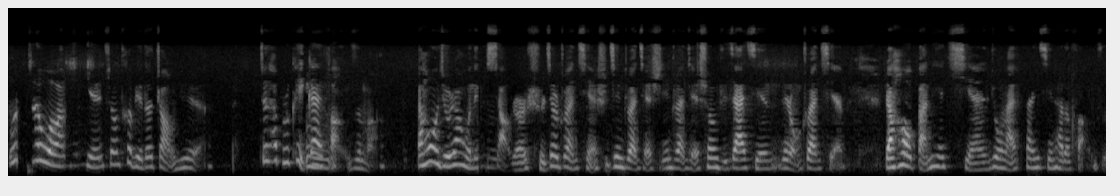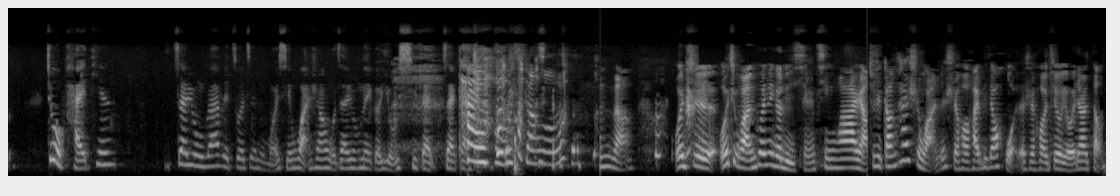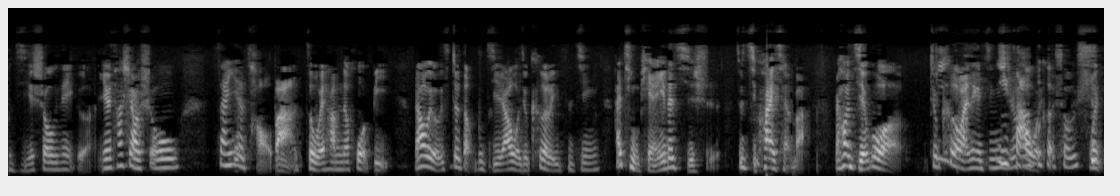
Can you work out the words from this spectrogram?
我觉得我人生特别的找虐，就他不是可以盖嗯房子吗？然后我就让我那个小人使劲赚钱，使劲赚钱，使劲赚钱，升职加薪那种赚钱，然后把那些钱用来翻新他的房子。就我白天在用 Revit 做建筑模型，晚上我在用那个游戏在在干。太好笑了。真的，我只我只玩过那个旅行青蛙，然后就是刚开始玩的时候还比较火的时候，就有点等不及收那个，因为它是要收三叶草吧作为他们的货币。然后我有一次就等不及，然后我就氪了一次金，还挺便宜的，其实就几块钱吧。然后结果就氪完那个金之后，我发不可收我 拾。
